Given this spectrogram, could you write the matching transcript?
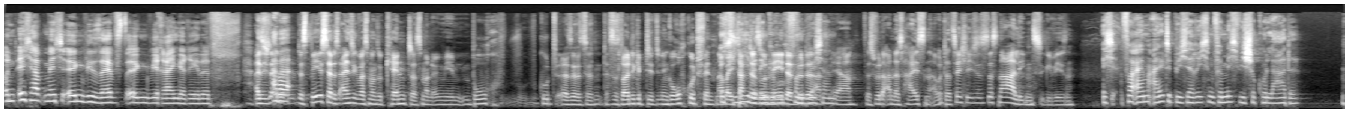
Und ich habe mich irgendwie selbst irgendwie reingeredet. Also ich, Aber- das B ist ja das Einzige, was man so kennt, dass man irgendwie ein Buch gut, also dass, dass es Leute gibt, die den Geruch gut finden. Aber Ich ich, dachte liebe so, den nee, Geruch das von würde, Büchern. ja, das würde anders heißen. Aber tatsächlich ist es das naheliegendste gewesen. Ich, vor allem alte Bücher riechen für mich wie Schokolade.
